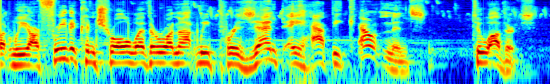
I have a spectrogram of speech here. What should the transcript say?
but we are free to control whether or not we present a happy countenance to others.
